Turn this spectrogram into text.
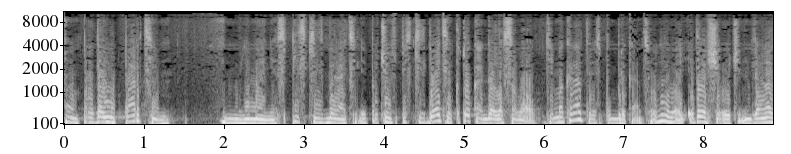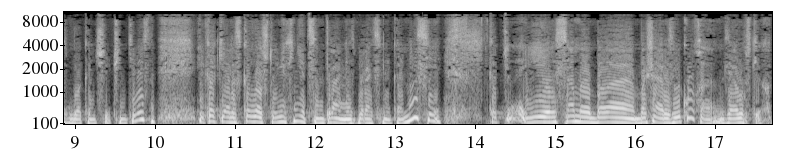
э, продают партии внимание, списки избирателей. Причем списки избирателей, кто как голосовал, демократы, республиканцы. Вот это вообще очень, для нас было, конечно, очень интересно. И как я рассказал, что у них нет центральной избирательной комиссии, и самая была большая развлекуха для русских,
